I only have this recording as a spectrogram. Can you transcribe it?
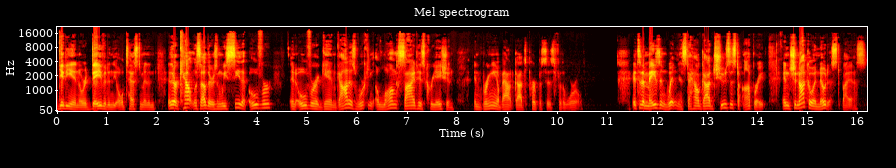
Gideon or David in the Old Testament, and, and there are countless others, and we see that over and over again, God is working alongside his creation and bringing about God's purposes for the world. It's an amazing witness to how God chooses to operate and should not go unnoticed by us.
